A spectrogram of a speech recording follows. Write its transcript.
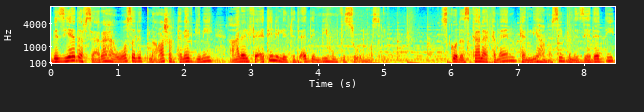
بزيادة في سعرها وصلت ل 10000 جنيه على الفئتين اللي بتتقدم بيهم في السوق المصري. سكودا سكالا كمان كان ليها نصيب من الزيادات دي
